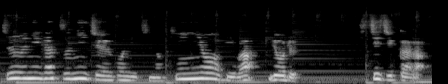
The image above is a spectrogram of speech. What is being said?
12月25日の金曜日は夜7時から、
